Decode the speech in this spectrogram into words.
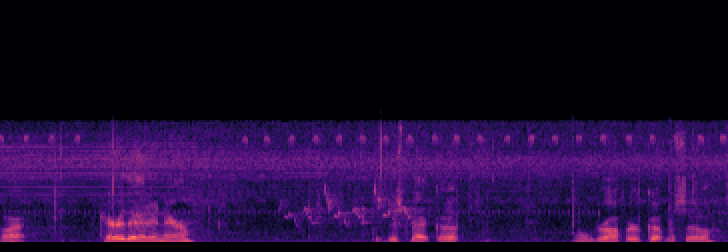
Alright, carry that in there. Put this back up. Don't drop or cut myself.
